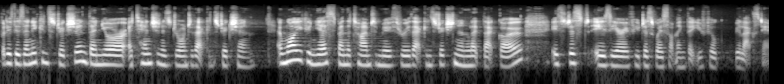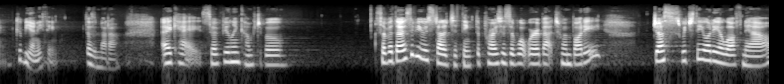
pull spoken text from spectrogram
but if there's any constriction, then your attention is drawn to that constriction. And while you can, yes, spend the time to move through that constriction and let that go, it's just easier if you just wear something that you feel relaxed in. Could be anything, doesn't matter. Okay, so feeling comfortable, so, for those of you who started to think the process of what we're about to embody, just switch the audio off now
